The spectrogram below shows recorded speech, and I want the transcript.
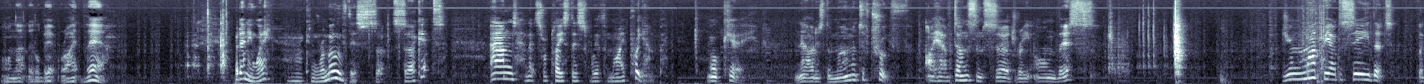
on that little bit right there. But anyway, I can remove this circuit and let's replace this with my preamp. Okay, now it is the moment of truth. I have done some surgery on this. You might be able to see that the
